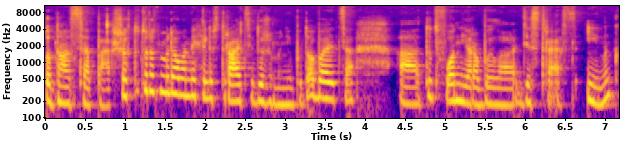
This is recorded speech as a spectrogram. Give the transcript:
Одна з перших тут розмальованих ілюстрацій, дуже мені подобається. Тут фон я робила Distress Ink,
